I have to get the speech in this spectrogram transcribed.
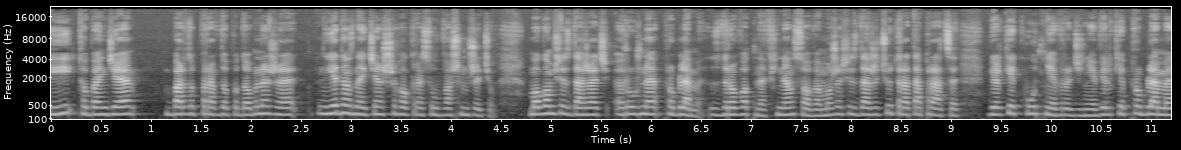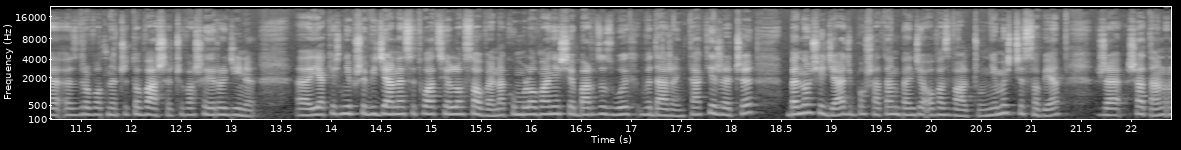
i to będzie bardzo prawdopodobne, że jeden z najcięższych okresów w waszym życiu. Mogą się zdarzać różne problemy zdrowotne, finansowe, może się zdarzyć utrata pracy, wielkie kłótnie w rodzinie, wielkie problemy zdrowotne, czy to wasze, czy waszej rodziny, e, jakieś nieprzewidziane sytuacje losowe, nakumulowanie się bardzo złych wydarzeń. Takie rzeczy będą się dziać, bo szatan będzie o was walczył. Nie myślcie sobie, że szatan,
